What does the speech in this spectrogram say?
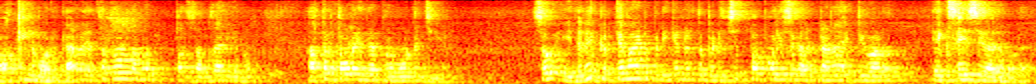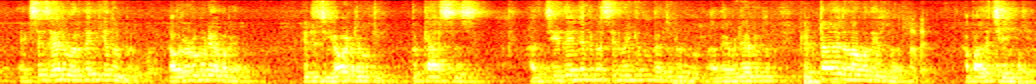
talking about കാരണം എത്രത്തോളം നമ്മൾ സംസാരിക്കുന്നു അത്രത്തോളം ഇതിനെ പ്രൊമോട്ടും ചെയ്യണം. സോ ഇതിനെ കൃത്യമായിട്ട് പിടിക്കേണ്ടടുത്ത് പിടിച്ച് ഇപ്പം പോലീസ് കറക്റ്റാണ് ആക്റ്റീവാണ് എക്സൈസുകാർ കൂടെ. എക്സൈസുകാർ വെറുതെ ഇരിക്കുന്നുണ്ട്. അവരോടും കൂടിയാണ് പറയുന്നത്. It is your duty to cast this അത് ചെയ്ത് കഴിഞ്ഞാൽ പിന്നെ സിനിമയ്ക്കൊന്നും പറ്റില്ലല്ലോ അത് എവിടെയാണെങ്കിലും കിട്ടാതിരുന്നാൽ മതിയല്ലോ. അപ്പം അത് ചെയ്യിക്കുക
